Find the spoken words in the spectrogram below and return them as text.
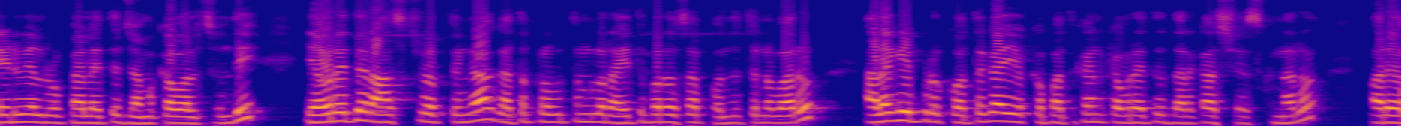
ఏడు వేల రూపాయలు అయితే జమ కావాల్సి ఉంది. ఎవరైతే రాష్ట్ర వ్యాప్తంగా గత ప్రభుత్వంలో రైతు భరోసా పొందుతున్న వారు అలాగే ఇప్పుడు కొత్తగా ఈ యొక్క పథకానికి ఎవరైతే దరఖాస్తు చేసుకున్నారో వారు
